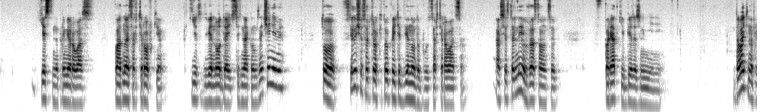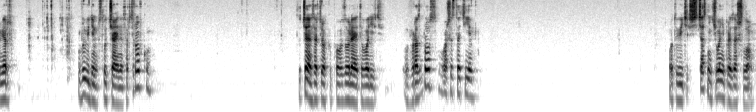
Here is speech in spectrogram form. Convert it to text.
если, например, у вас по одной сортировке какие-то две ноды с одинаковыми значениями, то в следующей сортировке только эти две ноды будут сортироваться, а все остальные уже останутся в порядке без изменений. Давайте, например, Выведем случайную сортировку. Случайная сортировка позволяет выводить в разброс ваши статьи. Вот видите, сейчас ничего не произошло.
